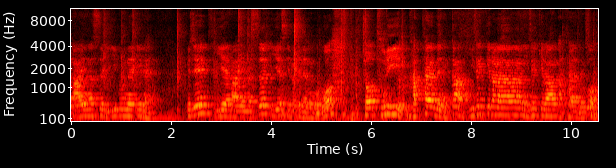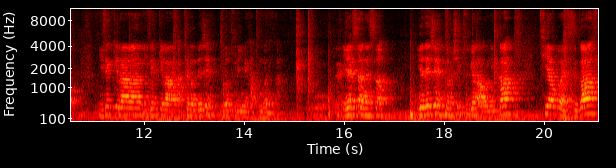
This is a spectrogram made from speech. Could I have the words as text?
마이너스 2분의 1에 그지? 2에 마이너스 2s 이렇게 되는 거고 저 둘이 같아야 되니까 이 새끼랑 이 새끼랑 같아야 되고 이 새끼랑 이 새끼랑 같으면 되지? 이건 둘이 이미 같은 거니까 오. 네. 이해했어 안 했어? 이해되지? 그럼 식 두 개 나오니까 t하고 s가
